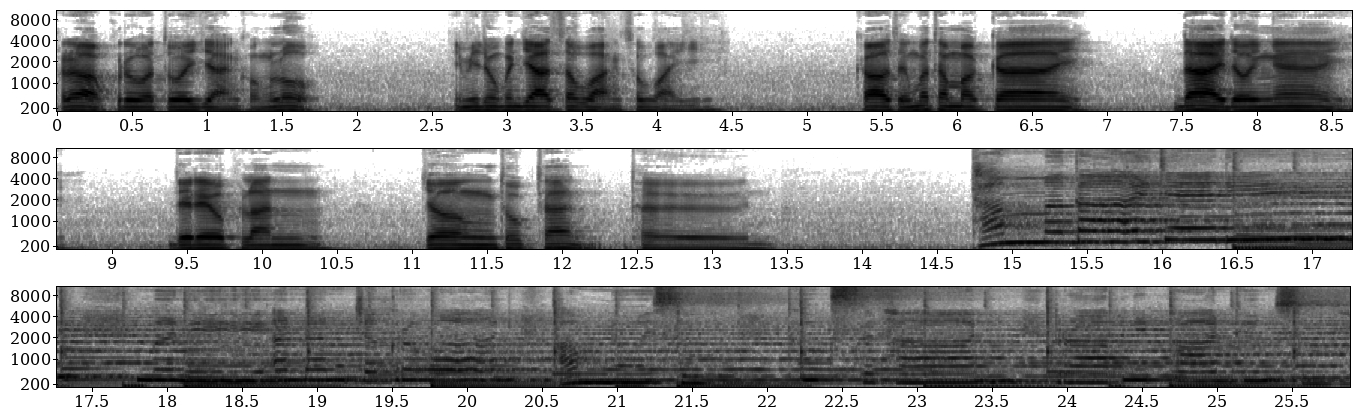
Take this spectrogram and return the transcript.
ครอบครัวตัวอย่างของโลก ยังมีดวงปัญญาสว่างสวัยเข้าถึงมรธรรมกายได้โดยง่าย ได้เร็วพลัน จงทุกท่านเทินธรรมกายเจดีมณีอนันจักรวาลอำนวยสุขทุกสถานราบนิพพานถึงสุข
